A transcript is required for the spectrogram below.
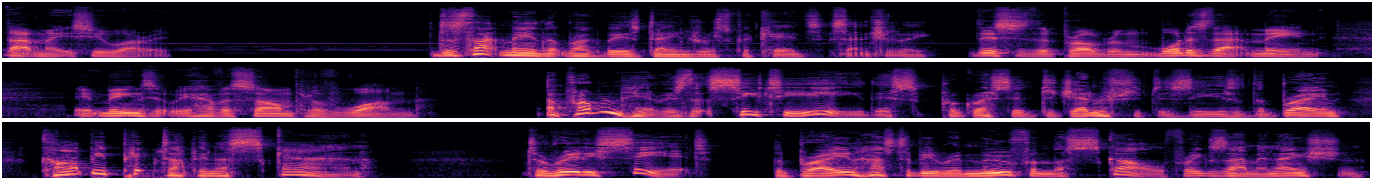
That makes you worried. Does that mean that rugby is dangerous for kids, essentially? This is the problem. What does that mean? It means that we have a sample of one. A problem here is that CTE, this progressive degenerative disease of the brain, can't be picked up in a scan. To really see it, the brain has to be removed from the skull for examination.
